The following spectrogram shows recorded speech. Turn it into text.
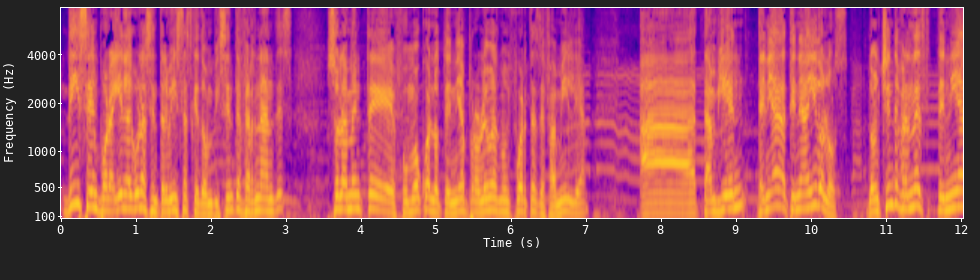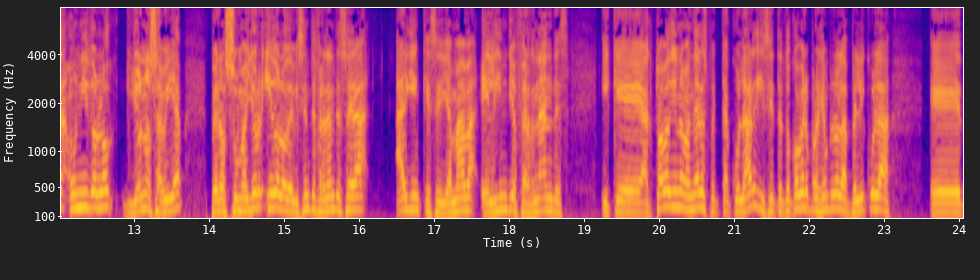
dicen por ahí en algunas entrevistas que don Vicente Fernández solamente fumó cuando tenía problemas muy fuertes de familia. Ah, también tenía, tenía ídolos. Don Chente Fernández tenía un ídolo yo no sabía, pero su mayor ídolo de Vicente Fernández era alguien que se llamaba el Indio Fernández y que actuaba de una manera espectacular. Y si te tocó ver, por ejemplo, la película eh,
